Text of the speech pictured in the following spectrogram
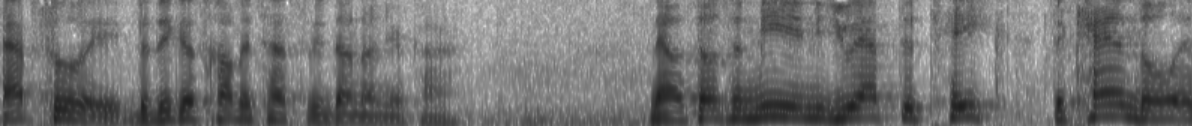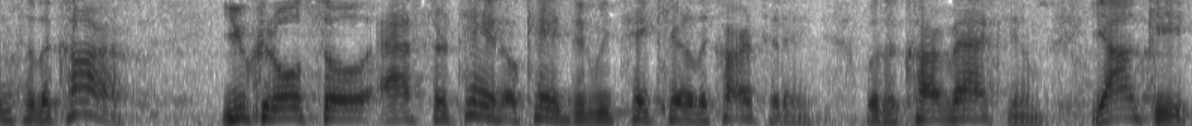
Absolutely. The Bedikas chametz has to be done on your car. Now it doesn't mean you have to take the candle into the car. You could also ascertain, okay, did we take care of the car today? Was the car vacuum? Yankee,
